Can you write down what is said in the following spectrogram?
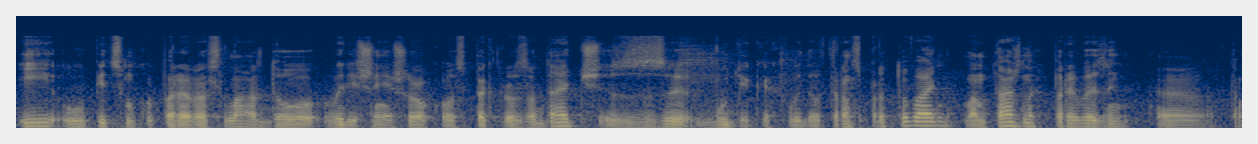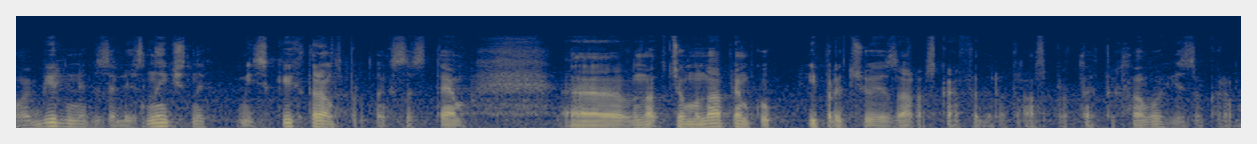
І у підсумку переросла до вирішення широкого спектру задач з будь-яких видів транспортувань, вантажних перевезень, е, автомобільних, залізничних, міських транспортних систем. Е, В цьому напрямку і працює зараз кафедра транспортних технологій, зокрема.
